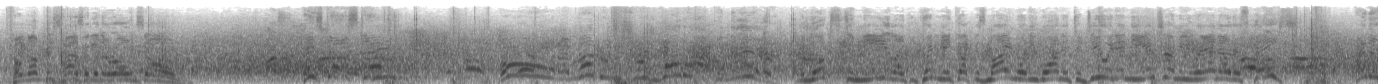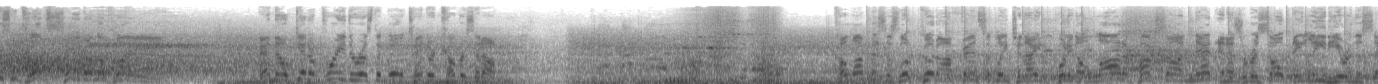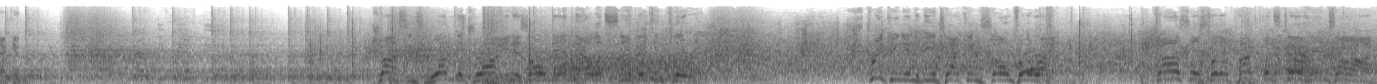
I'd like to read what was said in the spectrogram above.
Columbus has it in their own zone. He's got a step. Oh, and I'm not really sure what happened there. It looks to me like he couldn't make up his mind what he wanted to do, and in the interim, he ran out of space. And there's a glove save on the play. And they'll get a breather as the goaltender covers it up. Columbus has looked good offensively tonight, putting a lot of pucks on net, and as a result, they lead here in the second. Johnson's won the draw in his own end. Now let's see if they can clear it. Streaking into the attacking zone for the right. Jostles for the puck, but still hangs on.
